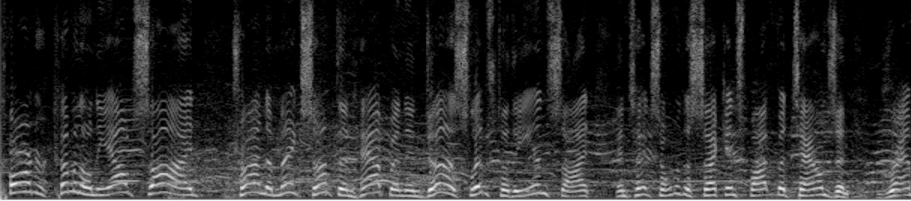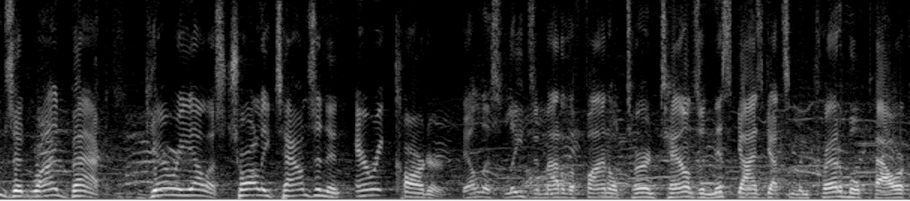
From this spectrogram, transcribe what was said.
Carter coming on the outside, trying to make something happen and does. Slips to the inside and takes over the second spot, but Townsend grabs it right back. Gary Ellis, Charlie Townsend, and Eric Carter. Ellis leads him out of the final turn. Townsend, this guy's got some incredible power,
